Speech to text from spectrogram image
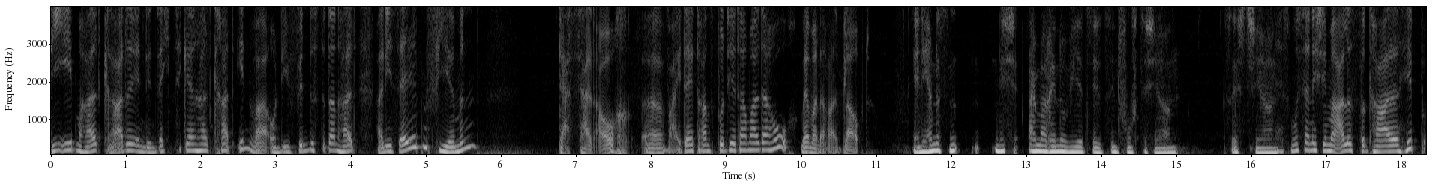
die eben halt gerade in den 60ern halt gerade in war. Und die findest du dann halt, weil dieselben Firmen das halt auch äh, weiter transportiert haben halt da hoch, wenn man daran glaubt. Ja, die haben das nicht einmal renoviert jetzt in 50 Jahren, 60 Jahren. Es muss ja nicht immer alles total hip,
